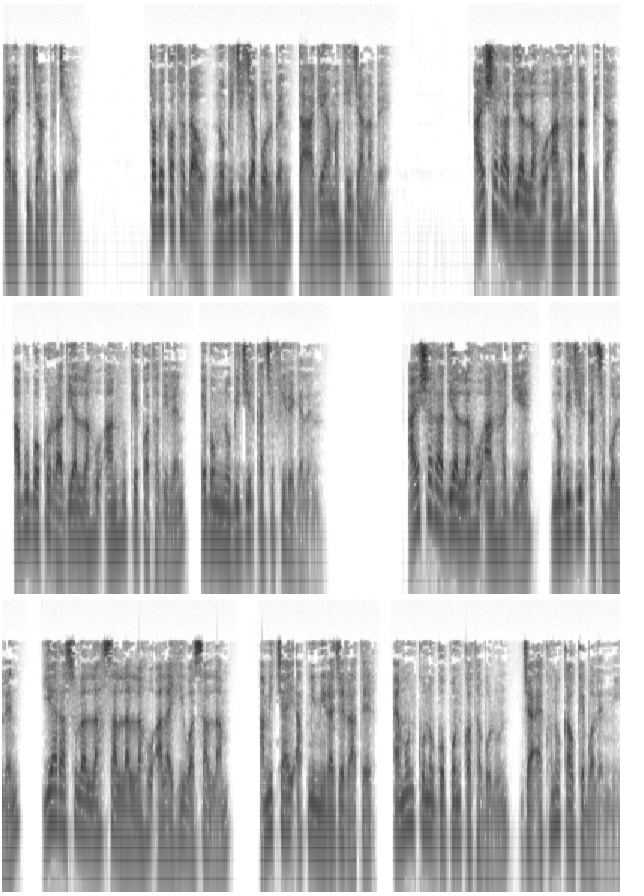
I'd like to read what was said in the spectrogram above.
তার একটি জানতে চেয়েও তবে কথা দাও, নবীজি যা বলবেন, তা আগে আমাকেই জানাবে। আয়েশা রাদিয়াল্লাহু আনহা তার পিতা, আবু বকর রাদিয়াল্লাহু আনহুকে কথা দিলেন এবং নবীজির কাছে ফিরে গেলেন। আয়েশা রাদিয়াল্লাহু আনহা গিয়ে নবীজির কাছে বললেন, ইয়া রাসূলাল্লাহ সাল্লাল্লাহু আলাইহি ওয়াসাল্লাম, আমি চাই আপনি মিরাজের রাতের এমন কোনো গোপন কথা বলুন যা এখনও কাউকে বলেননি।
